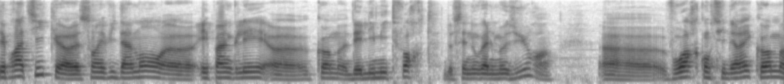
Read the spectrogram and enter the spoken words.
Ces pratiques euh, sont évidemment euh, épinglées euh, comme des limites fortes de ces nouvelles mesures, voire considérées comme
